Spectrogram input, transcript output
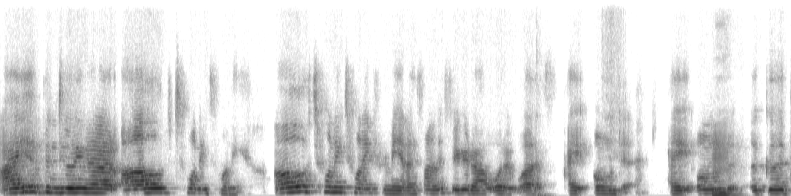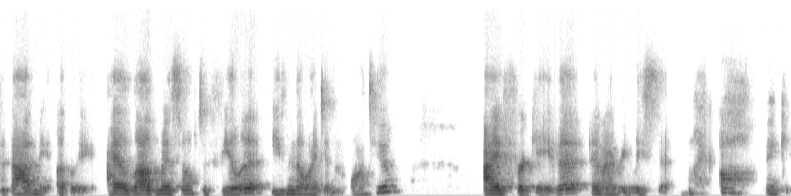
I have been doing that all of 2020. All of 2020 for me, and I finally figured out what it was. I owned it. I owned hmm. the good, the bad, and the ugly. I allowed myself to feel it, even though I didn't want to. I forgave it and I released it. I'm like, oh, thank you.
